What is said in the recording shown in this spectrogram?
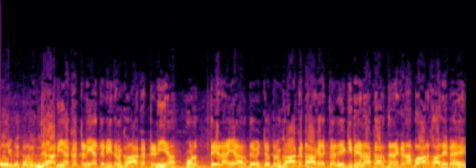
ਭੁ- ਦਿਹਾੜੀਆਂ ਕੱਟਣੀਆਂ ਤੇਰੀ ਤਨਖਾਹ ਕੱਟਣੀ ਆ। ਹੁਣ 13000 ਦੇ ਵਿੱਚੋਂ ਤਨਖਾਹ ਕਟਾ ਕੇ ਘਰੇ ਕੀ ਦੇਣਾ? ਘਰਦਿਆਂ ਨੇ ਕਹਿਣਾ ਬਾਹਰ ਖਾ ਲੈ ਪੈਸੇ।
